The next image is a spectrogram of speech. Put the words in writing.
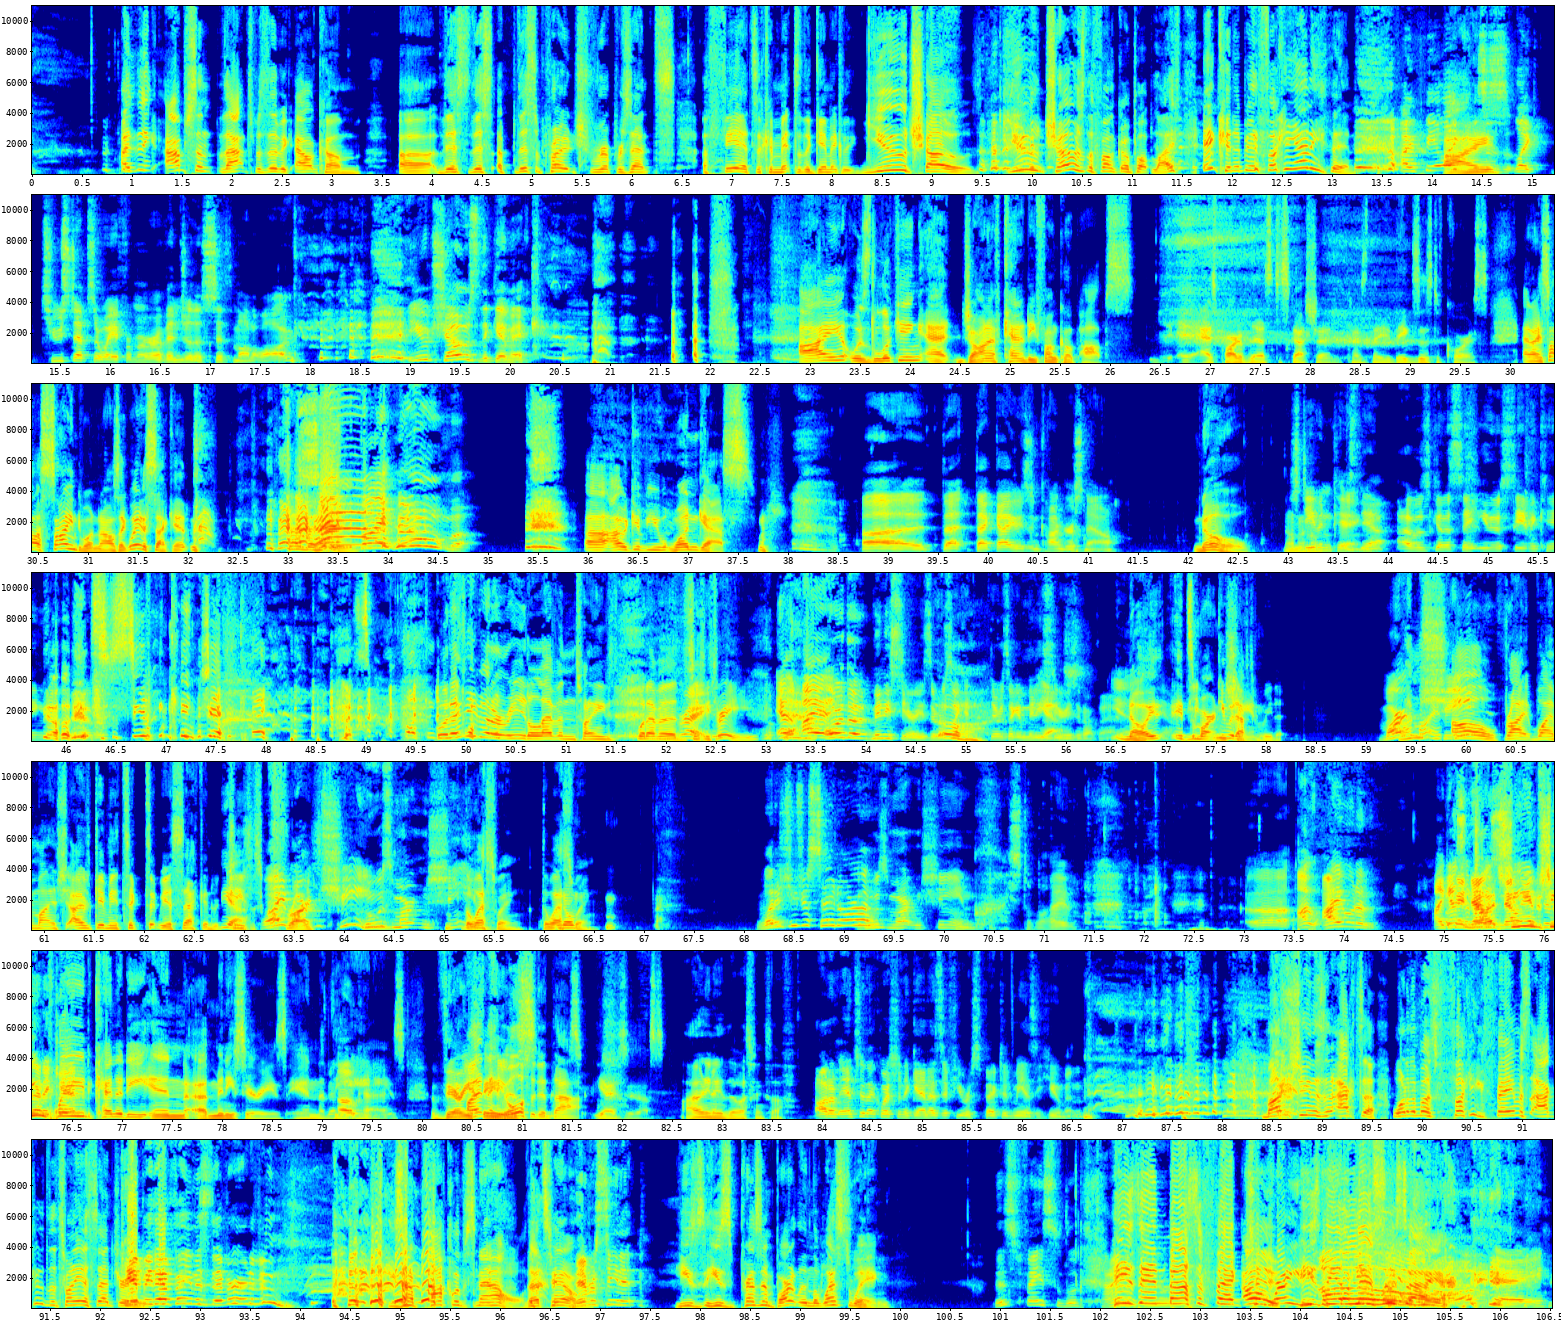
I think, absent that specific outcome, uh, this this uh, this approach represents a fear to commit to the gimmick that you chose. you chose the Funko Pop life. It could have been fucking anything. I feel like I- this is like two steps away from a Revenge of the Sith monologue. you chose the gimmick. I was looking at John F. Kennedy Funko Pops as part of this discussion because they, they exist, of course. And I saw a signed one, and I was like, wait a second. Signed by who? By whom? Uh, I would give you one guess. Uh, that that guy who's in Congress now, No. No, no, no. Stephen King. Yeah, I was gonna say either Stephen King No, or whoever. it's Stephen King JFK. Well, then you've got to read eleven twenty whatever Right. sixty three. And I, or the miniseries. There was like a, there was like a miniseries Yes. about that. Yeah. No, it, Yeah. it's you, Martin You would Sheen. have to read it. Martin Martin- Sheen. Oh, right. Why Martin? Sheen? I was giving it took, took me a second. But Yeah. Jesus why Martin Christ! Sheen? Who's Martin Sheen? The West Wing. The West No, Wing. What did you just say, Nora? Who's Martin Sheen? Christ alive. Uh, I I would have. I guess Okay, if now- I was, now Sheen, answer Sheen that again. played Kennedy in a miniseries in the Okay. 80s. Very I think he also did that. Yes, he does. I only need the West Wing stuff. Autumn, answer that question again as if you respected me as a human. Martin Sheen is an actor, one of the most fucking famous actors of the 20th century. Can't be that famous. Never heard of him. He's in Apocalypse Now. That's him. Never seen it. He's he's President Bartlet in The West Wing. This face looks kind He's of in familiar. Mass Effect 2. Oh, right, He's he's the the Illusive Illusive man. man. Oh, okay.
